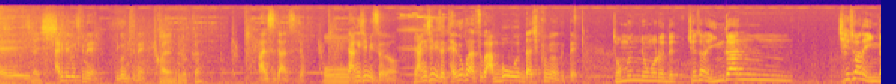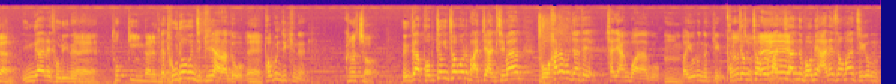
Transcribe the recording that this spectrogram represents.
에이. 자. 아 근데 이거 주네. 이건 주네. 과연 그럴까? 안 쓰죠 안 쓰죠. 오 양심 있어요. 양심 있어요. 대놓고 안 쓰고 안 본다 싶으면 그때 전문 용어로 근데 최소한 인간 최소한의 인간 인간의 도리는. 네 토끼 인간의 그러니까 도끼. 도덕은 지키지 않아도 네. 법은 지키는. 그렇죠 그러니까 법적인 처벌을 받지 않지만 뭐 할아버지한테 자리 양보 안 하고 음. 막 이런 느낌. 법적인 그렇죠. 처벌 예. 받지 않는 범위 안에서만 지금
